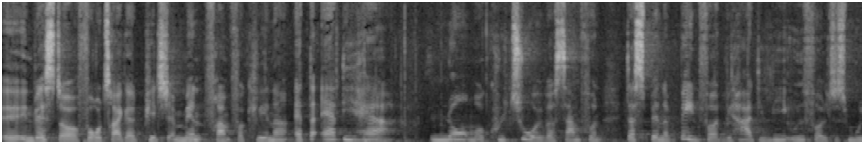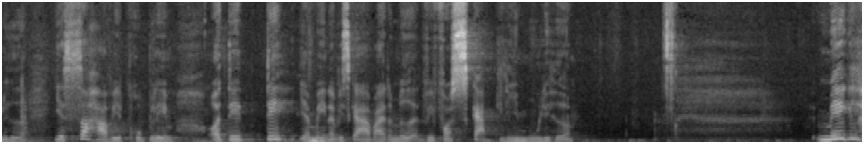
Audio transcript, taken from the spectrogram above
øh investor foretrækker et pitch af mænd frem for kvinder, at der er de her normer og kultur i vores samfund, der spænder ben for, at vi har de lige udfoldelsesmuligheder, ja, så har vi et problem. Og det er det, jeg mener, vi skal arbejde med, at vi får skabt lige muligheder. Mikkel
